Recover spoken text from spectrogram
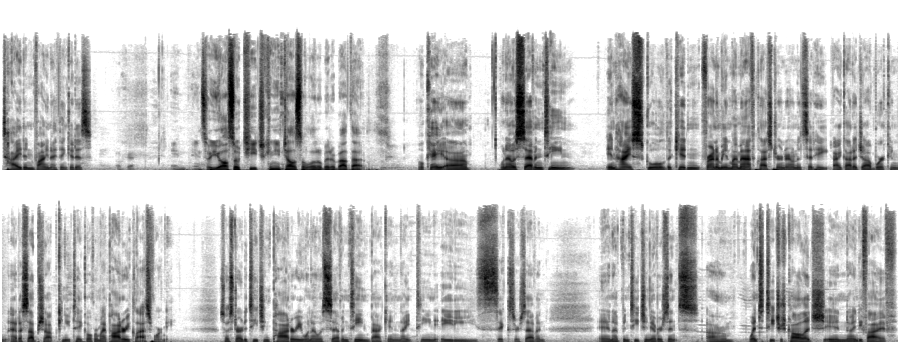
Tide and Vine, I think it is. Okay. And, and so you also teach. Can you tell us a little bit about that? Okay. Uh, when I was 17 in high school, the kid in front of me in my math class turned around and said, Hey, I got a job working at a sub shop. Can you take over my pottery class for me? So I started teaching pottery when I was 17 back in 1986 or 7 and I've been teaching ever since. Um, went to Teachers College in '95.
